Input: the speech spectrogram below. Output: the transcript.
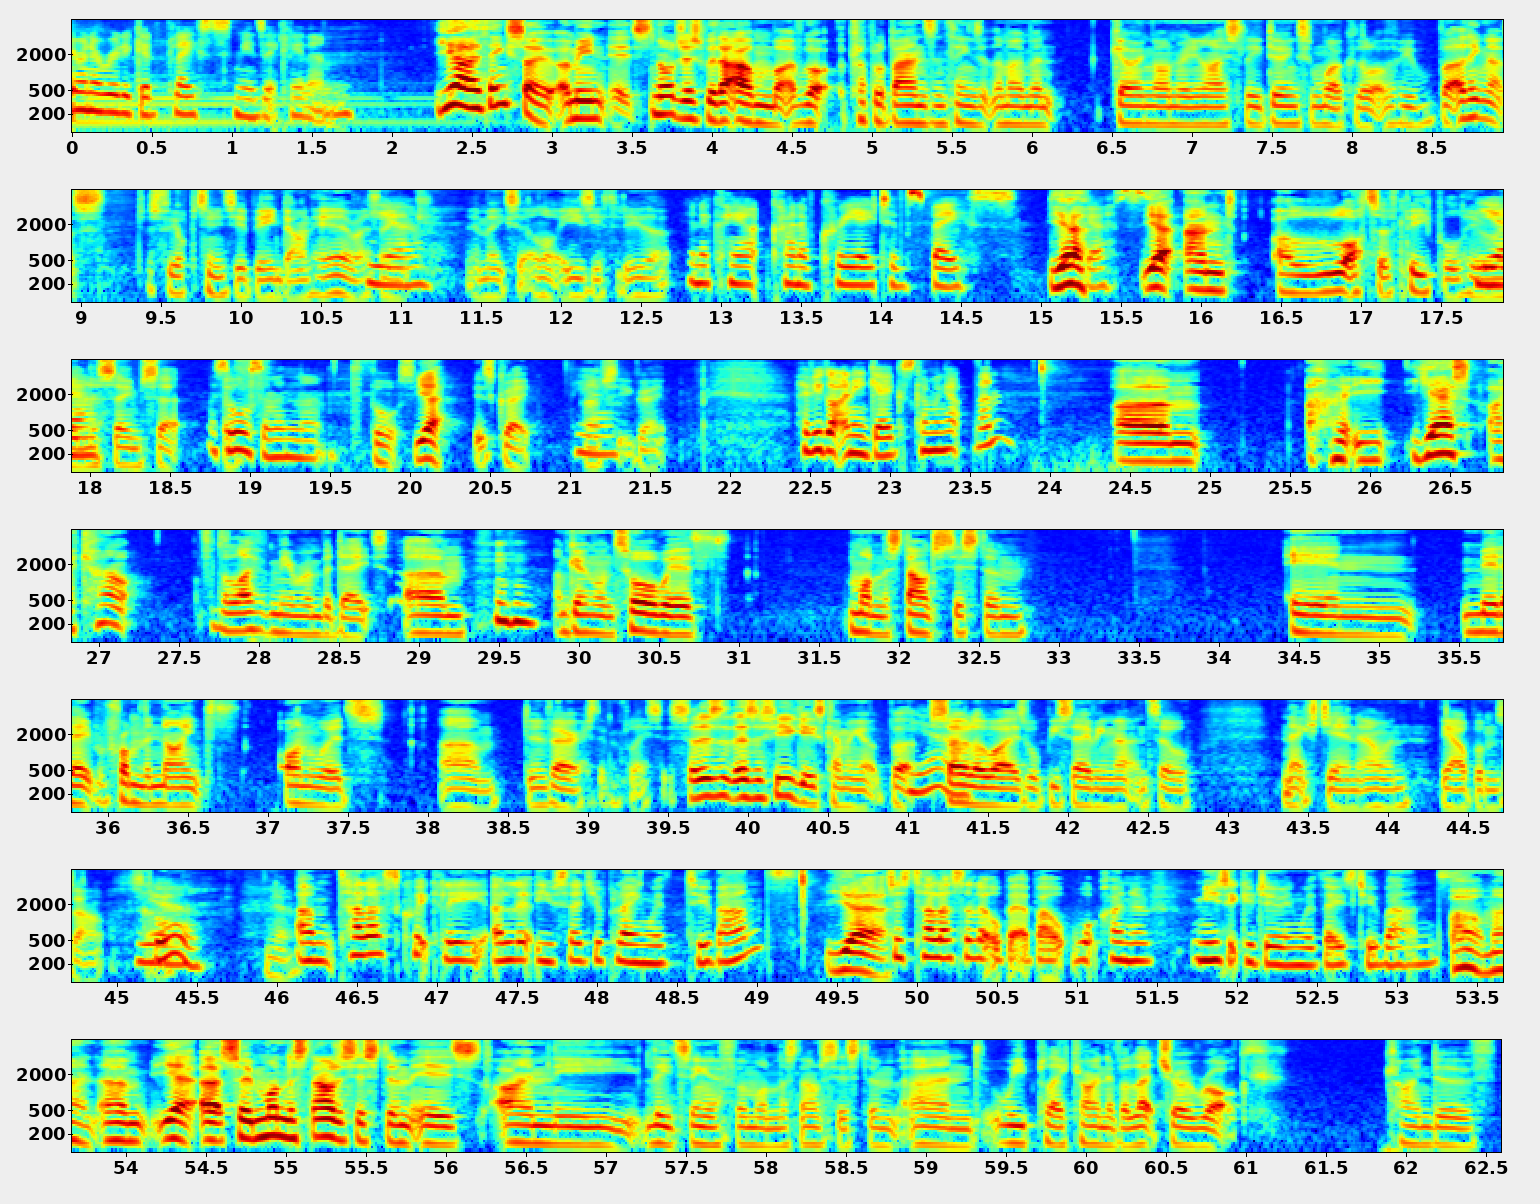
you're in a really good place musically then. Yeah, I think so. I mean, it's not just with that album, but I've got a couple of bands and things at the moment going on really nicely, doing some work with a lot of people. But I think that's just the opportunity of being down here. I Yeah. think it makes it a lot easier to do that. In a kind of creative space, I Yeah, guess. yeah, and a lot of people who are in the same set. It's awesome, isn't it? Thoughts. Yeah, it's great. Yeah. Absolutely great. Have you got any gigs coming up then? Um, yes, I can't for the life of me remember dates. Um, I'm going on tour with Modern Nostalgia System in mid-April from the 9th onwards, um, doing various different places. So there's there's a few gigs coming up, but Yeah. solo-wise, we'll be saving that until next year now, and the album's out. So, Cool. Yeah. Um, tell us quickly. A li- you said you're playing with two bands. yeah. Just tell us a little bit about what kind of music you're doing with those two bands. Oh man, um, yeah. Uh, so Modern Nostalgia System is I'm the lead singer for Modern Nostalgia System, and we play kind of electro rock, kind of.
